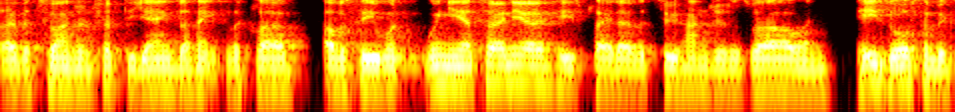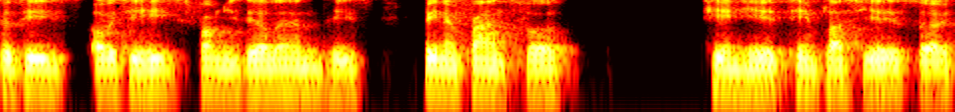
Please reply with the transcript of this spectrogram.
over 250 games, I think, for the club. Obviously, Uini Atonio, he's played over 200 as well, and he's awesome because he's obviously he's from New Zealand. He's been in France for 10 years, 10 plus years. So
